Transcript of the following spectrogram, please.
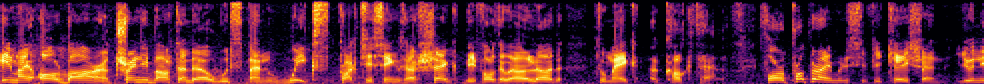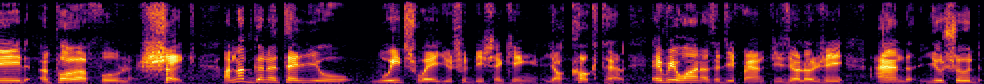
In my old bar, trainee bartender would spend weeks practicing their shake before they were allowed to make a cocktail. For a proper emulsification, you need a powerful shake. I'm not gonna tell you which way you should be shaking your cocktail. Everyone has a different physiology and you should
